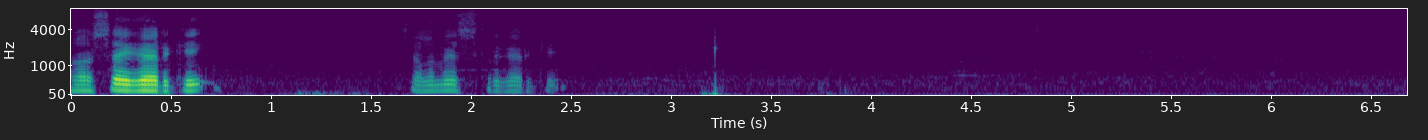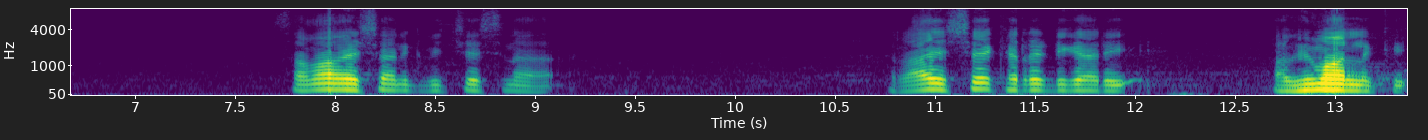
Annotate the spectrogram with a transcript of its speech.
రాజశేఖర్ గారికి చలమేశ్వర్ గారికి. సమావేశానికి విచ్చేసిన రాజశేఖర్ రెడ్డి గారి అభిమానులకి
